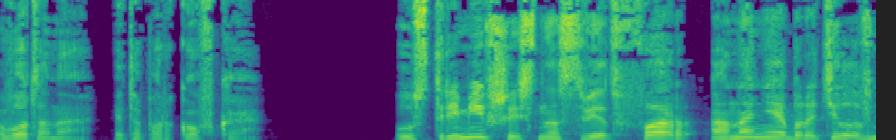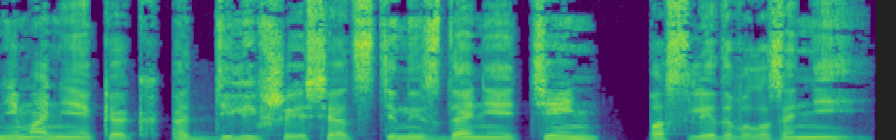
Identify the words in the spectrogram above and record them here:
«Вот она, эта парковка». Устремившись на свет фар, она не обратила внимания, как отделившаяся от стены здания тень последовала за ней.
